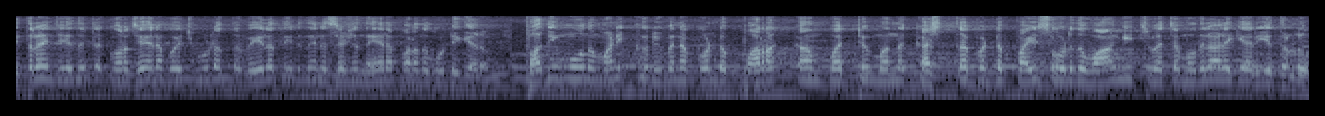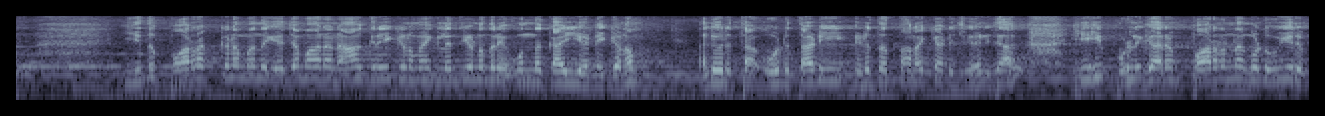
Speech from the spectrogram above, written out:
ഇത്രയും ചെയ്തിട്ട് കുറച്ച് നേരം പോയി ചൂടത്ത് വെയിലത്തിരുന്നതിന് ശേഷം നേരെ പറന്ന് കൂട്ടി കയറും. പതിമൂന്ന് മണിക്കൂർ ഇവനെ കൊണ്ട് പറക്കാൻ പറ്റുമെന്ന് കഷ്ടപ്പെട്ട് പൈസ കൊടുത്ത് വാങ്ങിച്ചു വെച്ച മുതലാളിക്ക് അറിയത്തുള്ളൂ. ഇത് പറക്കണമെന്ന് യജമാനൻ ആഗ്രഹിക്കണമെങ്കിൽ എന്ത് ചെയ്യണമെന്ന് ഒന്ന് കൈയടിക്കണം അല്ല ഒരു ഒരു തടി എടുത്ത് തറയ്ക്കടിച്ചു കഴിഞ്ഞാൽ ഈ പുള്ളിക്കാരൻ പറന്നങ്ങോട്ട് ഉയരും.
